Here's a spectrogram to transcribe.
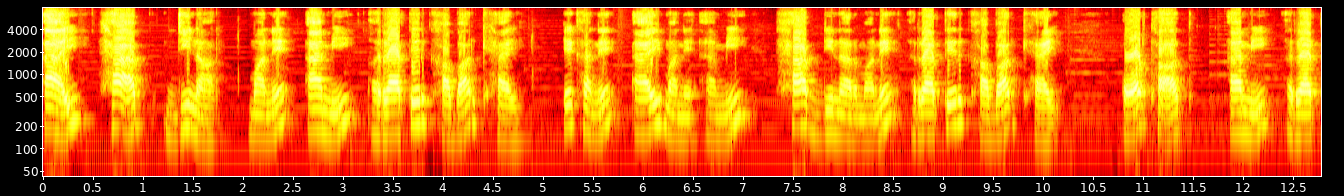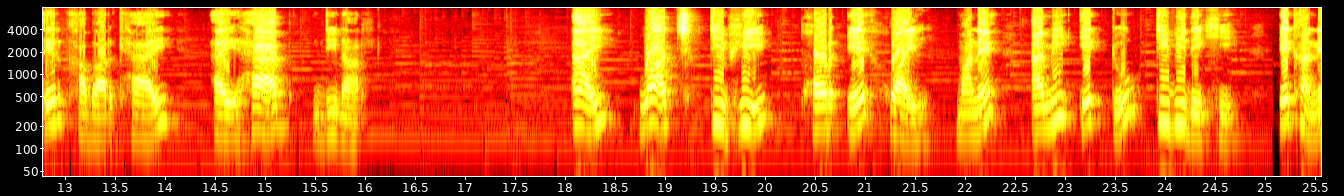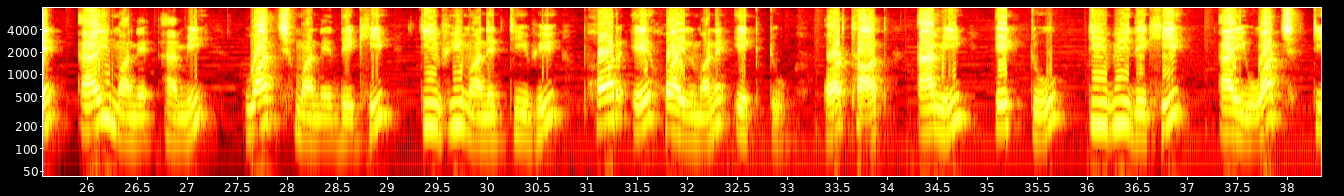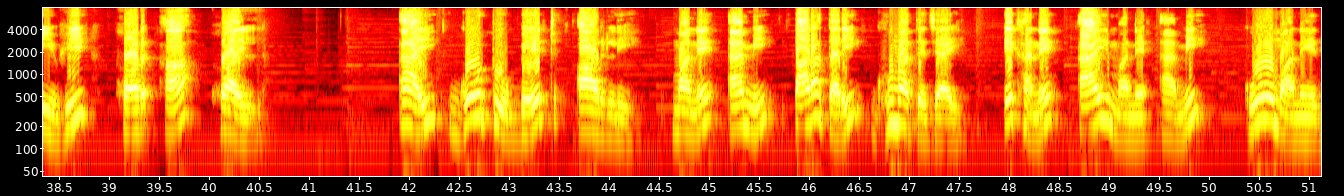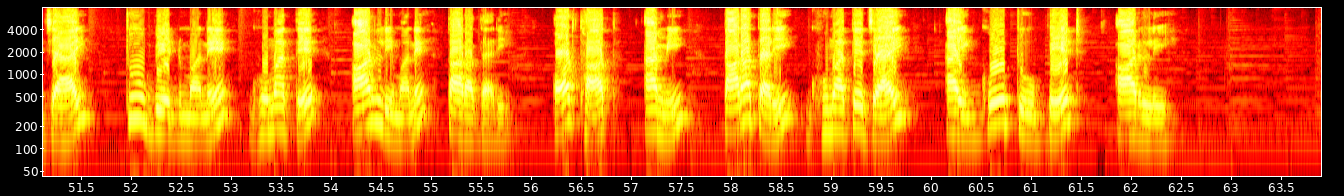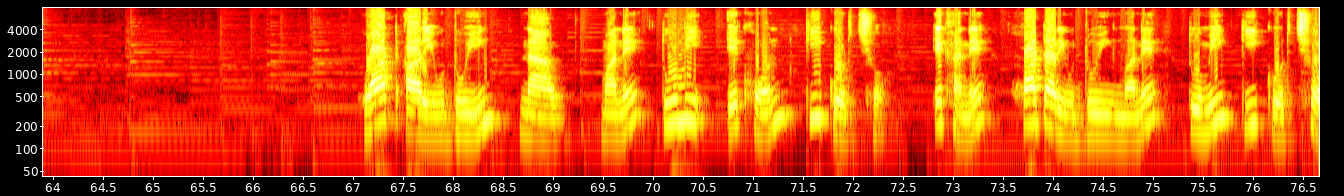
I have dinner মানে আমি রাতের খাবার খাই। এখানে আই মানে আমি হ্যাভ ডিনার মানে রাতের খাবার খাই। অর্থাৎ, আমি রাতের খাবার খাই I have dinner I watch TV for a while মানে আমি একটু টিভি দেখি। এখানে আই মানে আমি ওয়াচ মানে দেখি টিভি মানে টিভি ফর এ হোয়াইল মানে একটু। অর্থাৎ আমি একটু টিভি দেখি I watch TV for a while I go to bed early মানে আমি তাড়াতাড়ি ঘুমাতে যাই। এখানে আই মানে আমি গো মানে যাই টু বেড মানে ঘুমাতে আর্লি মানে তাড়াতাড়ি। অর্থাৎ আমি তাড়াতাড়ি ঘুমাতে যাই I go to bed early what are you doing now মানে তুমি এখন কি করছ? এখানে হোয়াট আর ইউ ডুইং মানে তুমি কি করছ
